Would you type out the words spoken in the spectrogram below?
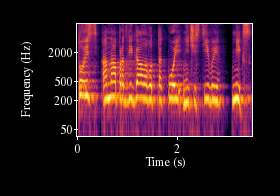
То есть она продвигала вот такой нечестивый микс.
